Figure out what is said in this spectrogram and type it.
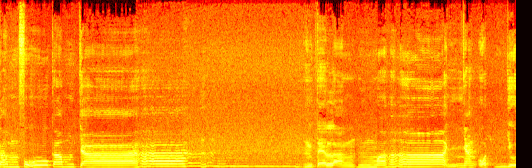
กำฝูกำจาแต่หลังมายังอดอยู่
